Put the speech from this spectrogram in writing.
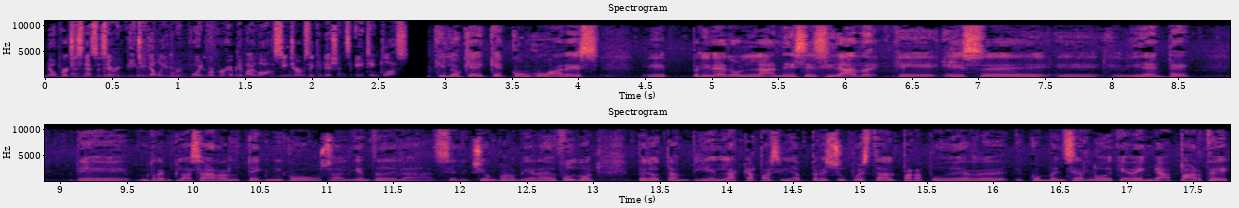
No purchase necessary. BGW. Void were prohibited by law. See terms and conditions. 18 plus. Aquí lo que hay que conjugar es, eh, primero, la necesidad que es eh, eh, evidente de reemplazar al técnico saliente de la selección colombiana de fútbol, pero también la capacidad presupuestal para poder eh, convencerlo de que venga. Aparte,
